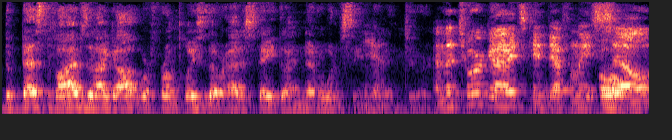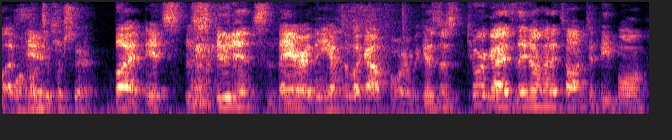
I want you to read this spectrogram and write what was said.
the best vibes that I got were from places that were out of state that I never would have seen Yeah. if I didn't tour. And the tour guides can definitely Oh, sell a 100%. but it's the students there that you have to look out for because those tour guides they know how to talk to people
